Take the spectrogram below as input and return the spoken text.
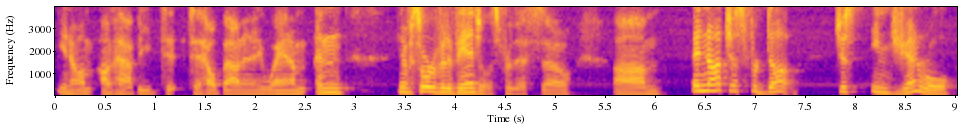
you know I'm I'm happy to to help out in any way. And I'm and you know sort of an evangelist for this. So um, and not just for Dubb just in general,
